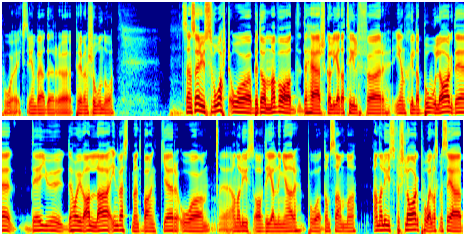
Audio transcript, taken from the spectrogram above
på extremväderprevention då. Sen så är det ju svårt att bedöma vad det här ska leda till för enskilda bolag. Det, det, är ju, det har ju alla investmentbanker och eh, analysavdelningar på de samma analysförslag på, eller vad ska man säga,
